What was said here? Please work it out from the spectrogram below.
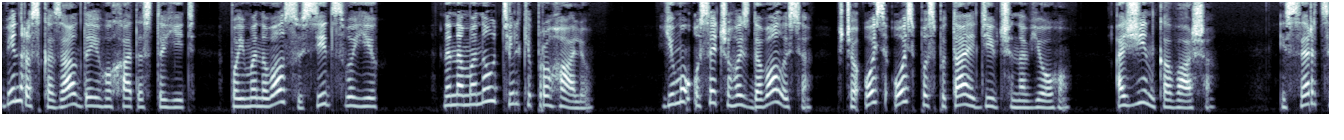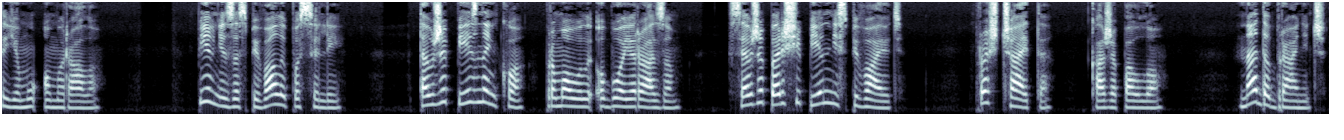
Він розказав, де його хата стоїть, поіменував сусід своїх, не наминув тільки про Галю. Йому усе чогось здавалося, що ось ось поспитає дівчина в його, а жінка ваша. І серце йому омирало. Півні заспівали по селі. Та вже пізненько, промовили обоє разом. Все вже перші півні співають. Прощайте, каже Павло. На добраніч,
